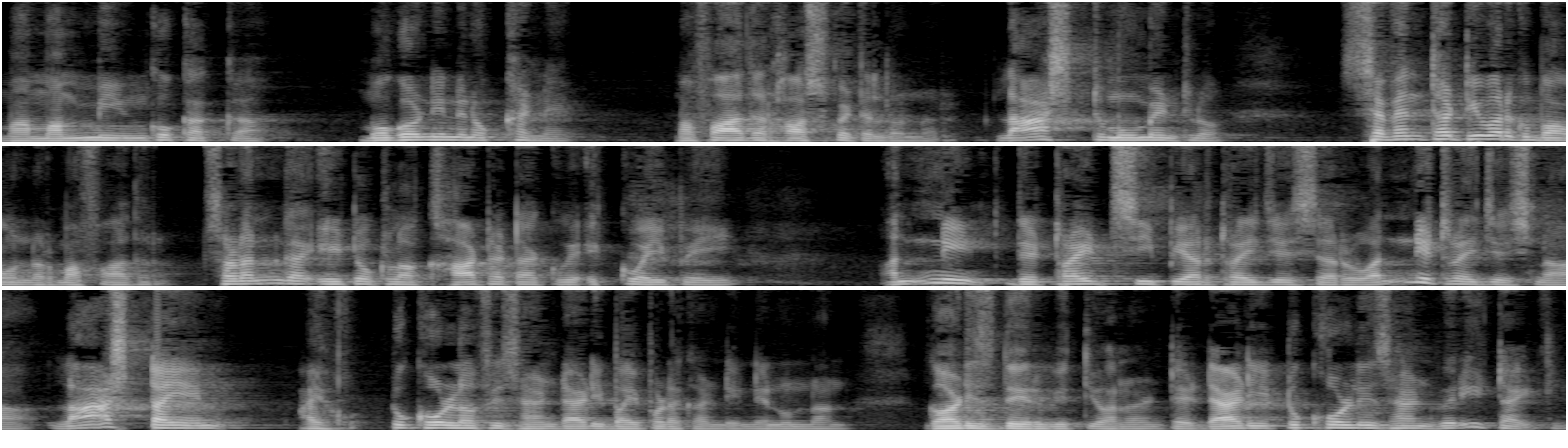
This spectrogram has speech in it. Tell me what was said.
మా మమ్మీ ఇంకొక అక్క మొగోడిని నేను ఒక్కడనే. మా ఫాదర్ హాస్పిటల్లో ఉన్నారు. లాస్ట్ మూమెంట్లో సెవెన్ థర్టీ వరకు బాగున్నారు మా ఫాదర్ సడన్గా ఎయిట్ ఓ క్లాక్ హార్ట్ అటాక్ ఎక్కువ అయిపోయి అన్నీ దే ట్రైడ్ సిపిఆర్ ట్రై చేశారు అన్నీ ట్రై చేసిన last time I took hold of his hand daddy భయపడకండి నేనున్నాను. God is there with you అని అంటే daddy took hold his hand very tightly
